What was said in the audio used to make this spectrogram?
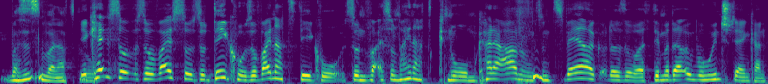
Was ist ein Ihr Weihnachtsknoten? kennt so, so, weißt du, so, so Deko, so Weihnachtsdeko, so ein, so ein Weihnachtsknom, keine Ahnung, so ein Zwerg oder sowas, den man da irgendwo hinstellen kann.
